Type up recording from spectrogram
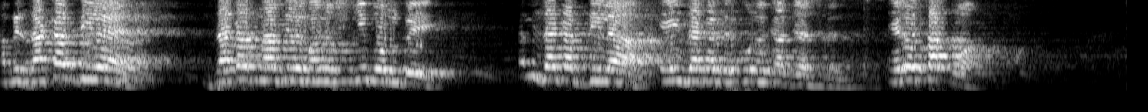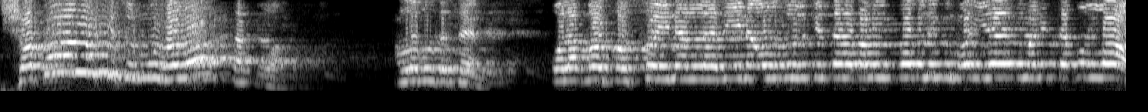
আপনি জাকাত দিলেন জাকাত না দিলে মানুষ কি বলবে? আমি জাকাত দিলাম, এই জাকাতের কোনো কাজে আসবে না। এটাও তাকওয়া। সকল কিছুর মূল হলো তাকওয়া। আল্লাহ বলতেছেন, ওয়ালাকাদ ওয়াসাইনা আল্লাযীনা উতুল কিতাবা মিন ক্বাবলিকুম ওয়া ইয়্যাকুম আন তাকুল্লাহ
